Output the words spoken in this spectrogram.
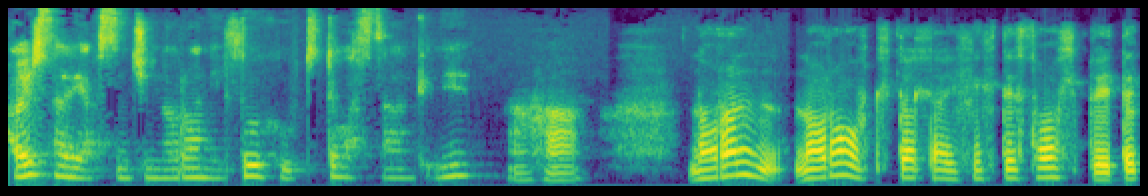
2 сар явсан чинь нуруу нь илүү их өвддөг болсон гинэ. Аха. Нуруу нуруу өвдөлтөө их ихтэй суулт байдаг.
